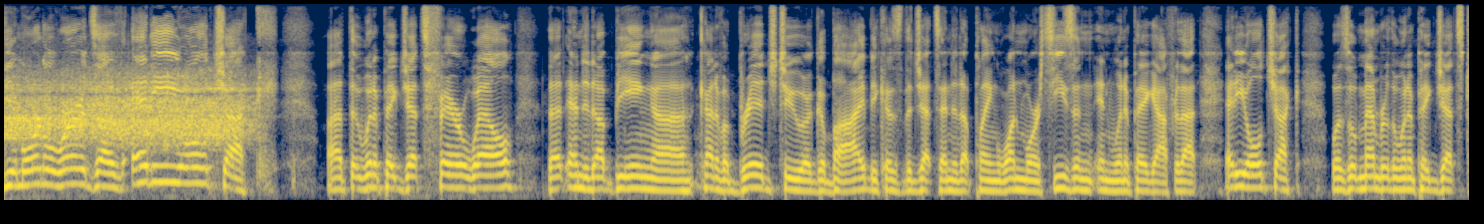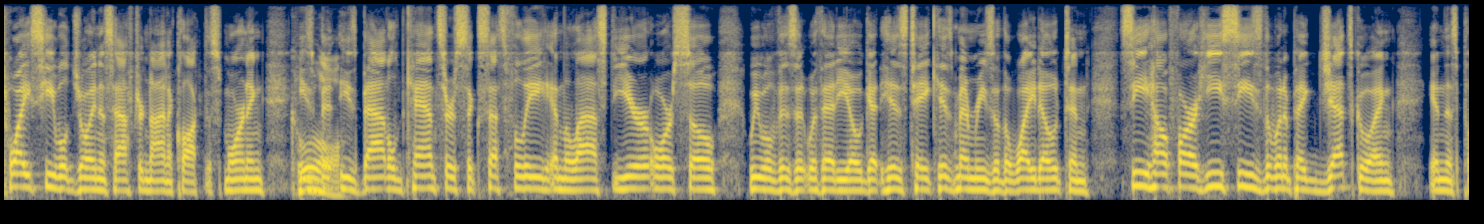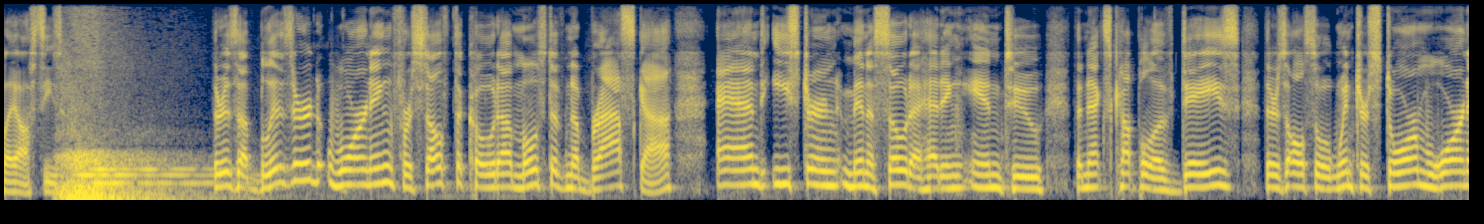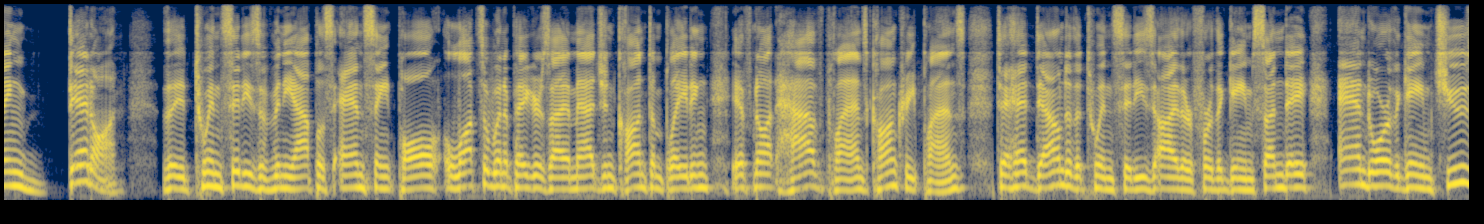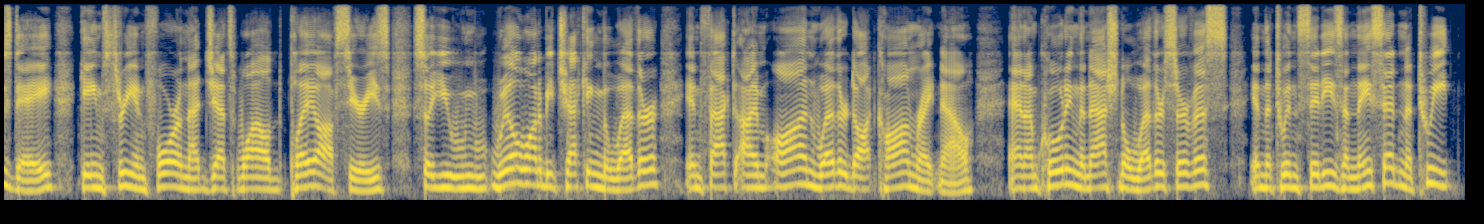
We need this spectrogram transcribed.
The immortal words of Eddie Olczyk at the Winnipeg Jets farewell that ended up being uh, kind of a bridge to a goodbye because the Jets ended up playing one more season in Winnipeg after that. Eddie Olczyk was a member of the Winnipeg Jets twice. He will join us after nine o'clock this morning. Cool. He's, he's battled cancer successfully in the last year or so. We will visit with Eddie O, get his take, his memories of the whiteout, and see how far he sees the Winnipeg Jets going in this playoff season. There is a blizzard warning for South Dakota, most of Nebraska, and eastern Minnesota heading into the next couple of days. There's also a winter storm warning dead on the Twin Cities of Minneapolis and St. Paul. Lots of Winnipeggers, I imagine, contemplating, if not have plans, concrete plans, to head down to the Twin Cities either for the game Sunday and or the game Tuesday, games three and four in that Jets Wild playoff series. So you will want to be checking the weather. In fact, I'm on weather.com right now, and I'm quoting the National Weather Service in the Twin Cities, and they said in a tweet,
